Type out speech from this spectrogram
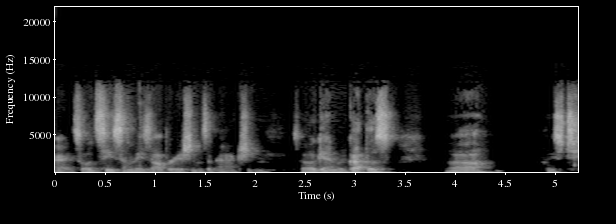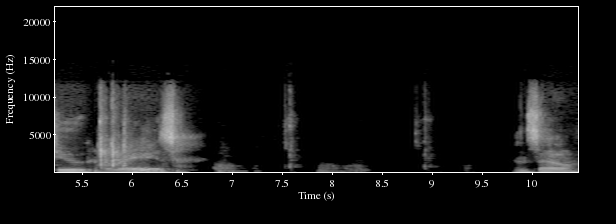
All right, so let's see some of these operations in action. So again, we've got this uh, these two arrays. And so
